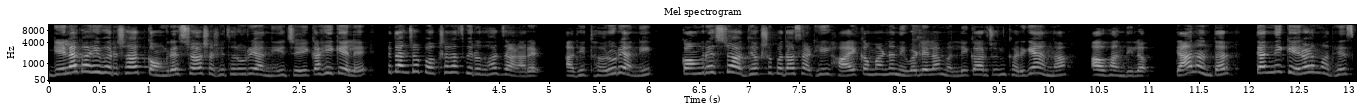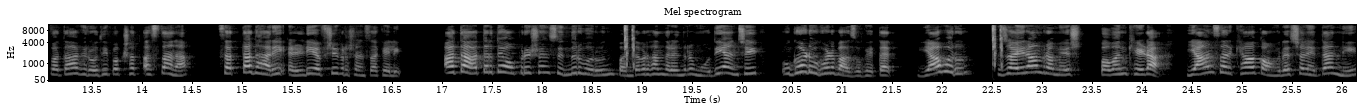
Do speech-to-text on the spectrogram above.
गेल्या काही वर्षात काँग्रेसच्या शशी थरूर यांनी जे काही केले ते त्यांच्या पक्षाच्याच विरोधात जाणार आहे. आधी थरूर यांनी काँग्रेसच्या अध्यक्षपदासाठी हायकमांडनं निवडलेल्या मल्लिकार्जुन खरगे यांना आव्हान दिलं. त्यानंतर त्यांनी केरळमध्ये स्वतः विरोधी पक्षात असताना सत्ताधारी एल डी एफची प्रशंसा केली. आता तर ते ऑपरेशन सिंदूरवरून पंतप्रधान नरेंद्र मोदी यांची उघड उघड बाजू घेत आहेत. यावरून जयराम रमेश पवन खेडा यांसारख्या काँग्रेसच्या नेत्यांनी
